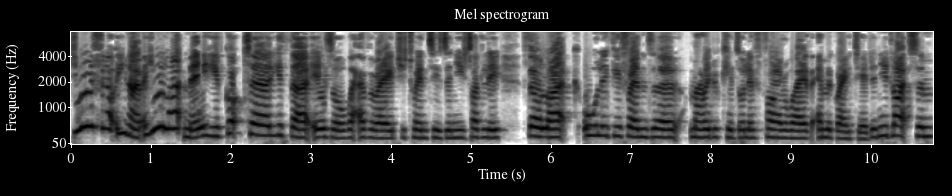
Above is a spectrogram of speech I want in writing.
Do you feel, you know, are you like me? You've got to your thirties or whatever age, your twenties, and you suddenly feel like all of your friends are married with kids or live far away, have emigrated, and you'd like some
